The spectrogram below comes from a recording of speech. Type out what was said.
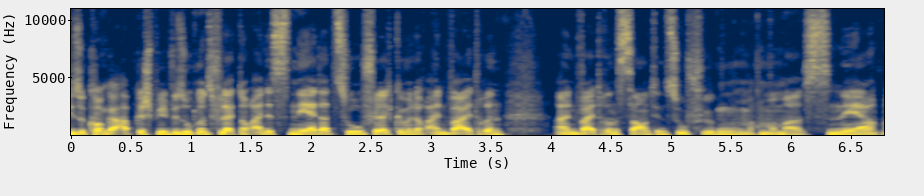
diese Conga abgespielt. Wir suchen uns vielleicht noch eine Snare dazu. Vielleicht können wir noch einen weiteren, einen weiteren Sound hinzufügen. Machen wir mal Snare.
